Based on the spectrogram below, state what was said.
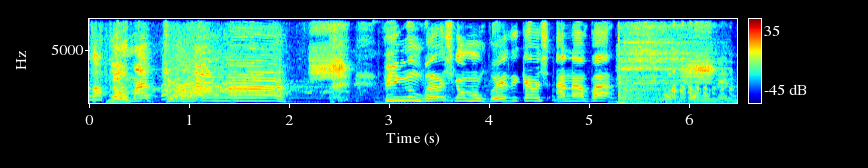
tak mau maju ke mana Bingung Mbah wis ngomong bae iki wis ana apa? Cipo dibangunin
